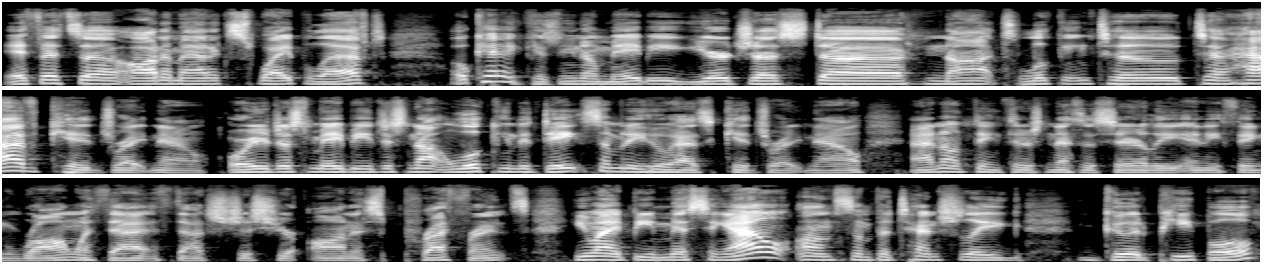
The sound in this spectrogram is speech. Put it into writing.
If it's an automatic swipe left okay because you know maybe you're just uh, not looking to to have kids right now or you're just maybe just not looking to date somebody who has kids right now and i don't think there's necessarily anything wrong with that if that's just your honest preference you might be missing out on some potentially good people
